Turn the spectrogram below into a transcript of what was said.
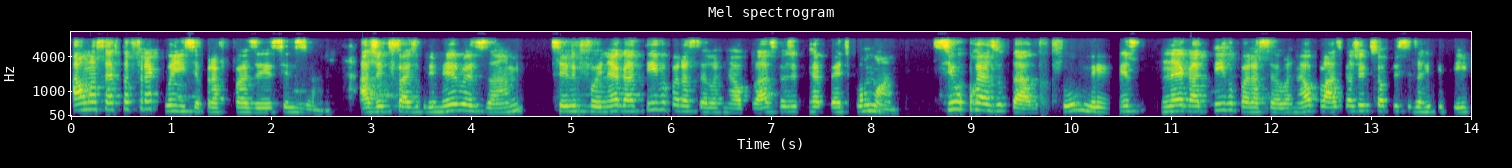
Há uma certa frequência para fazer esse exame. A gente faz o primeiro exame, se ele foi negativo para células neoplásicas, a gente repete com um ano. Se o resultado for o mesmo, negativo para células neoplásicas, a gente só precisa repetir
